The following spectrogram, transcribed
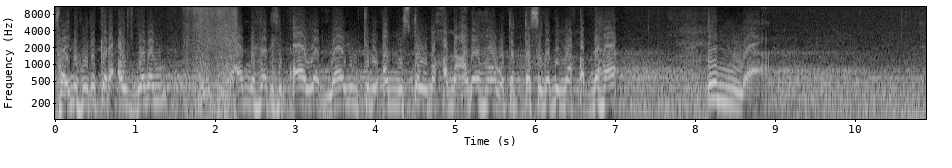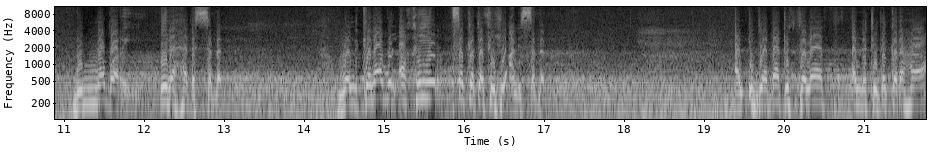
فإنه ذكر أولا أن هذه الآية لا يمكن أن يستوضح معناها وتتصل بما قبلها إلا بالنظر إلى هذا السبب. والكلام الأخير سكت فيه عن السبب. الإجابات الثلاث التي ذكرها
